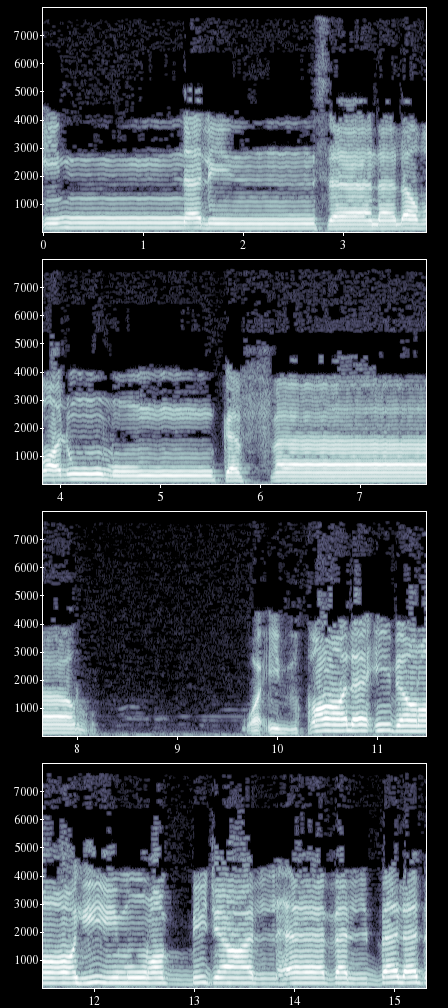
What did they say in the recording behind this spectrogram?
إن الإنسان لظلوم كفار واذ قال إبراهيم رب اجعل هذا البلد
